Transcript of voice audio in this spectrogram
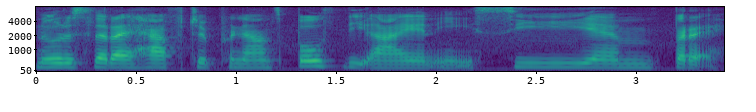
Notice that I have to pronounce both the I and E, siempre.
